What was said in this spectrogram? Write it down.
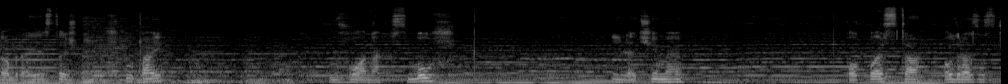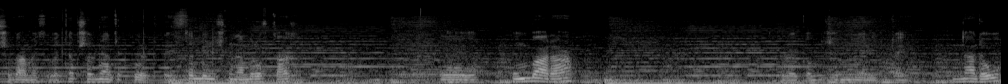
Dobra, jesteśmy już tutaj. W łanach zbóż. I lecimy po questa. Od razu sprzedamy sobie te przedmioty, które tutaj zdobyliśmy na mrówkach. U Umbara. Którego będziemy mieli tutaj na dół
